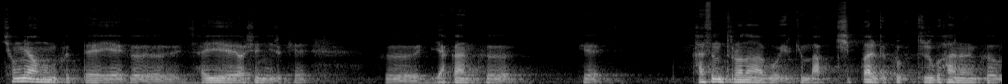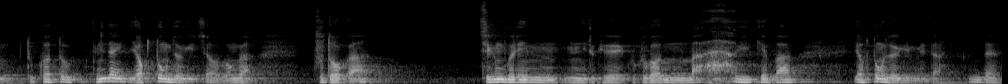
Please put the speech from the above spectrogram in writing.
혁명 그때의 그 자유의 여신이 이렇게 그 약간 그 이렇게 가슴 드러나고 이렇게 막 깃발 들고, 하는 그 그것도 굉장히 역동적이죠. 뭔가 구도가 지금 그림은 이렇게 돼 있고 그건 막 이렇게 막 역동적입니다. 근데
